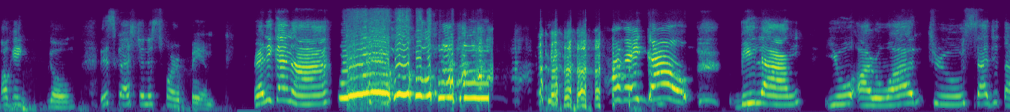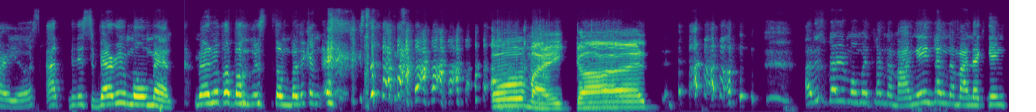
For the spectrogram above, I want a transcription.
okay, go. This question is for Pimp. Ready ka na? Okay, go! Bilang you are one true Sagittarius at this very moment, meron ka bang gustong balik ang ex? oh my God. At this very moment lang naman, ngayon lang naman, like ngayon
